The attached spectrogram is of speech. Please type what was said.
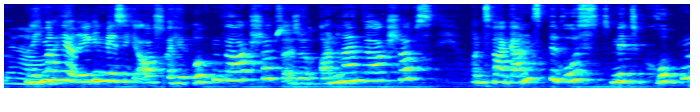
Genau. Und ich mache ja regelmäßig auch solche Gruppenworkshops, also Online-Workshops, und zwar ganz bewusst mit Gruppen,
